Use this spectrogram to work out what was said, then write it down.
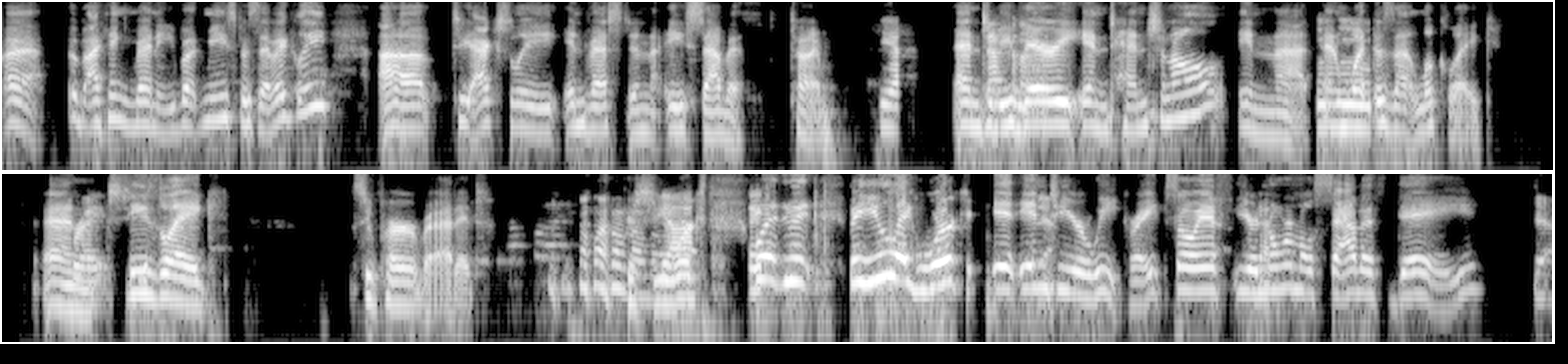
uh, I think many, but me specifically, uh, to actually invest in a Sabbath time. Yeah, and to be very intentional in that and what Mhm. does that look like and Right. she's like superb at it I don't know. because she Yeah. works but, but but you like work it into your week right so if your Yeah. normal sabbath day Yeah.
